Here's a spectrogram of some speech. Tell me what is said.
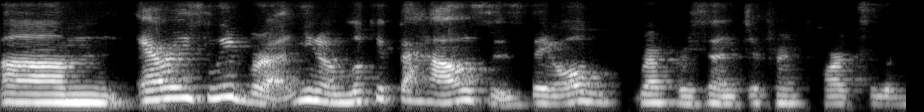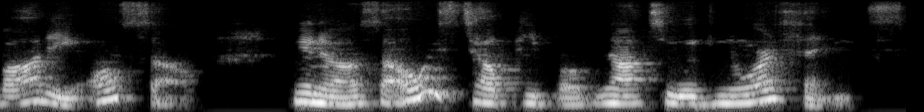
Um, Aries Libra, you know, look at the houses. They all represent different parts of the body, also, you know. So I always tell people not to ignore things.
